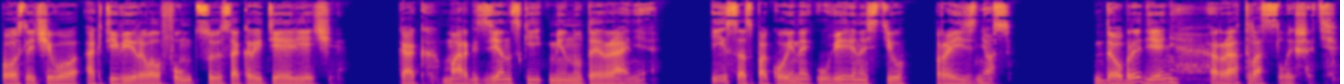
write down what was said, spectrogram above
После чего активировал функцию сокрытия речи, как Марк Зенский минутой ранее, и со спокойной уверенностью произнес. «Добрый день, рад вас слышать.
